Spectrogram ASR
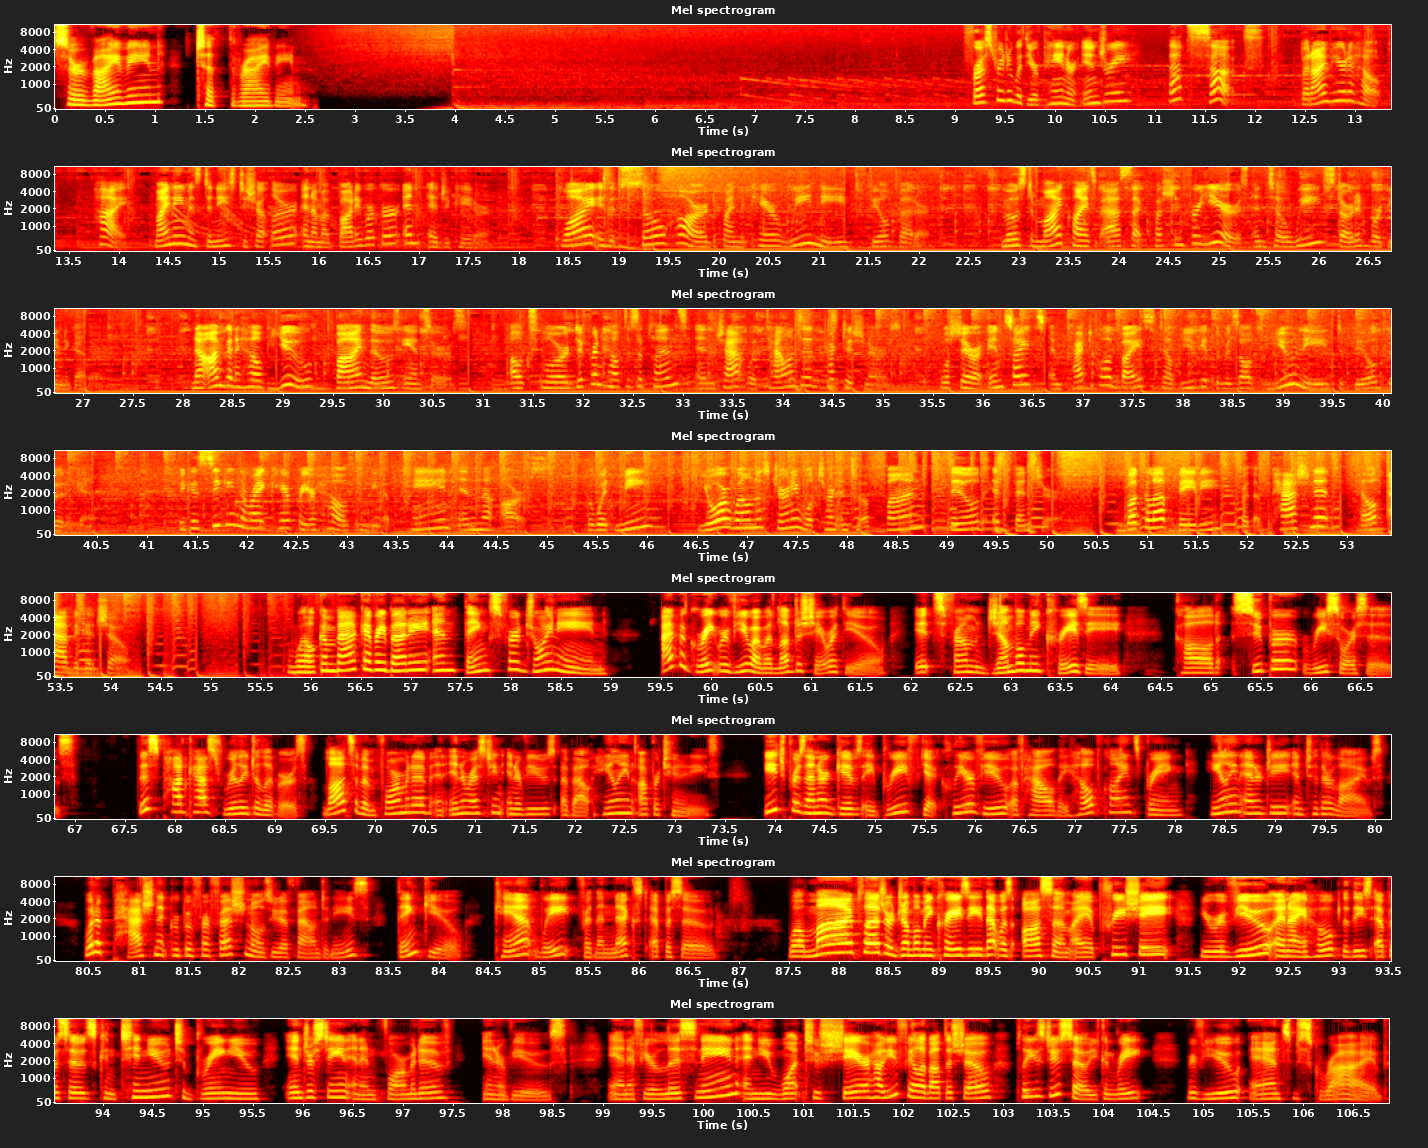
Surviving to thriving. Frustrated with your pain or injury? That sucks. But I'm here to help. Hi, my name is Denise DeShetler, and I'm a bodyworker and educator. Why is it so hard to find the care we need to feel better? Most of my clients have asked that question for years until we started working together. Now I'm going to help you find those answers. I'll explore different health disciplines and chat with talented practitioners. We'll share our insights and practical advice to help you get the results you need to feel good again. Because seeking the right care for your health can be a pain in the arse. But with me, your wellness journey will turn into a fun filled adventure. Buckle up, baby, for the Passionate Health Advocate Show. Welcome back, everybody, and thanks for joining. I have a great review I would love to share with you. It's from Jumble Me Crazy called Super Resources. This podcast really delivers lots of informative and interesting interviews about healing opportunities. Each presenter gives a brief yet clear view of how they help clients bring healing energy into their lives. What a passionate group of professionals you have found, Denise. Thank you. Can't wait for the next episode. Well, my pleasure, Jumble Me Crazy. That was awesome. I appreciate your review, and I hope that these episodes continue to bring you interesting and informative interviews. And if you're listening and you want to share how you feel about the show, please do so. You can rate, review, and subscribe.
